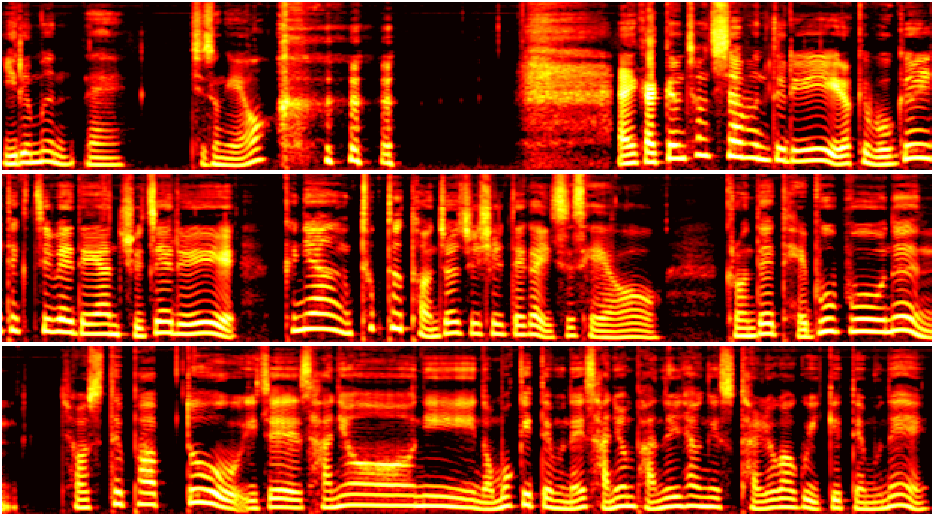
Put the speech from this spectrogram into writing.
이름은, 네, 죄송해요. 아니, 가끔 청취자분들이 이렇게 목요일 특집에 대한 주제를 그냥 툭툭 던져주실 때가 있으세요. 그런데 대부분은 저스트팝도 이제 4년이 넘었기 때문에 4년 반을 향해서 달려가고 있기 때문에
